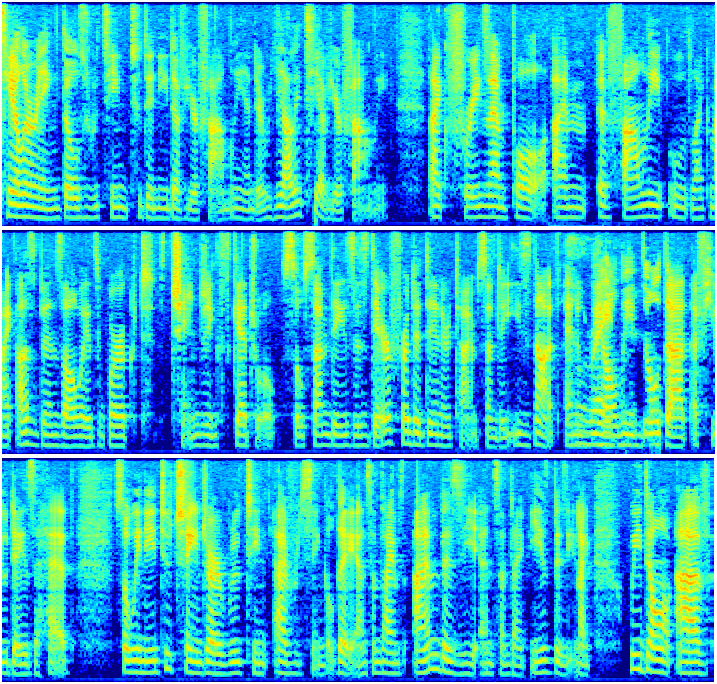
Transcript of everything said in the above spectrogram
tailoring those routines to the need of your family and the reality of your family. Like for example i'm a family who like my husband's always worked changing schedule. So some days is there for the dinner time some days he's not. And we only know that a few days ahead. So we need to change our routine every single day. And sometimes i'm busy and sometimes he's busy. Like we don't have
